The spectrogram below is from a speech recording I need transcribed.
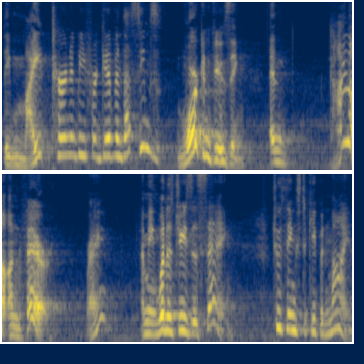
They might turn and be forgiven? That seems more confusing and kind of unfair, right? I mean, what is Jesus saying? Two things to keep in mind.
